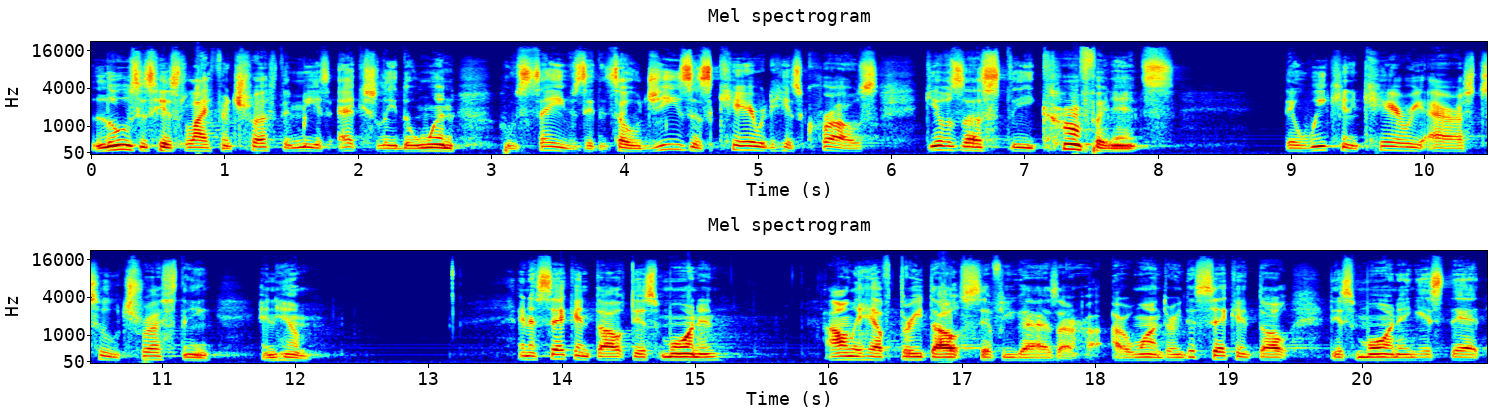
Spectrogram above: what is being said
loses his life and trusts in me is actually the one who saves it. And so Jesus carried his cross, gives us the confidence that we can carry ours too, trusting in him. And a second thought this morning, I only have three thoughts if you guys are, are wondering. The second thought this morning is that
